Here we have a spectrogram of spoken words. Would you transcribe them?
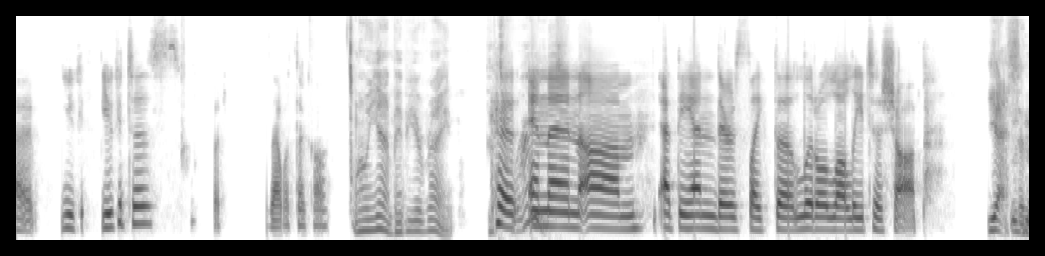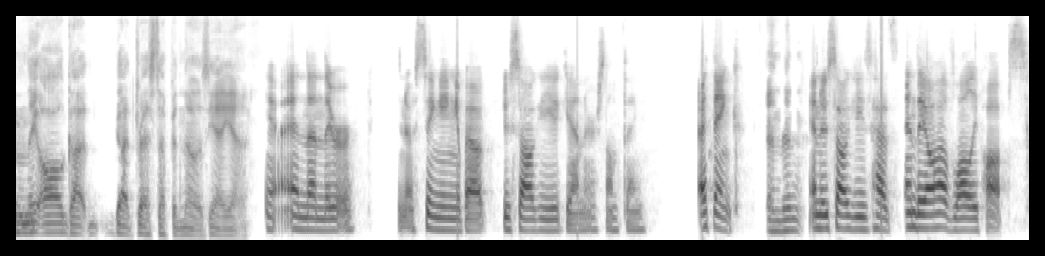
uh yuk- yukatas. What is that what they're called? Oh yeah, maybe you're right. That's 'Cause- right. And then um at the end there's like the little Lolita shop. Yes, and Mhm. they all got got dressed up in those. Yeah, yeah. Yeah, and then they were, you know, singing about Usagi again or something. I think. And then And Usagi's has and they all have lollipops.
